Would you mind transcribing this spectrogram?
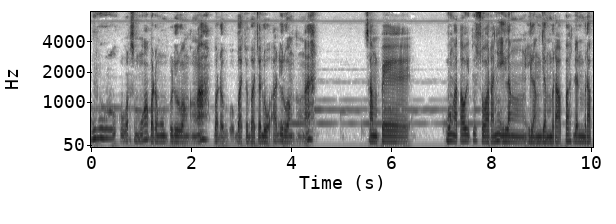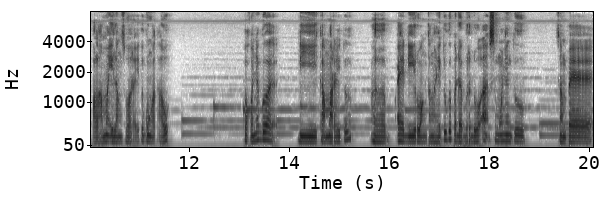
Uh, keluar semua pada ngumpul di ruang tengah pada baca-baca doa di ruang tengah. Sampai gue nggak tahu itu suaranya hilang hilang jam berapa dan berapa lama hilang suara itu gue nggak tahu. Pokoknya gue di kamar itu eh, eh di ruang tengah itu gue pada berdoa semuanya tuh sampai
